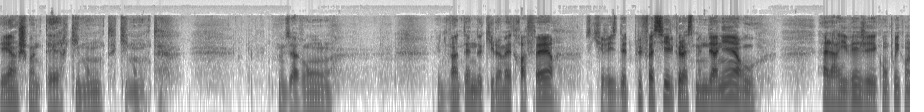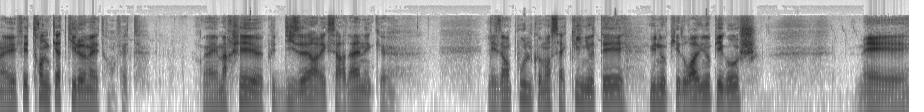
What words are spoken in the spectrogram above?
et un chemin de terre qui monte, qui monte. Nous avons une vingtaine de kilomètres à faire, ce qui risque d'être plus facile que la semaine dernière où, à l'arrivée, j'ai compris qu'on avait fait 34 kilomètres en fait. qu'on avait marché euh, plus de 10 heures avec Sardane et que les ampoules commencent à clignoter, une au pied droit, une au pied gauche. Mais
